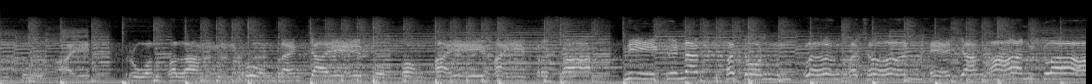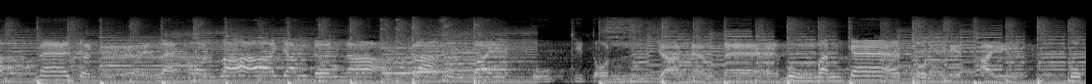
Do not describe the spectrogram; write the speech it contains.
ญกู้ภัยรวมพลังร่วมแรงใจปกป้องภัยให้ประชา นี่คือนักผจญเพลิงเผชิญเหตุอย่างหานกล้า แม้จะเหนื่อยและอ่อนล้ายังเดินหน้ากล้าสู้ไปอุทิตนอย่างแน่วแน่มุ่งมันแก้ต้นเหตุภัยบุก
